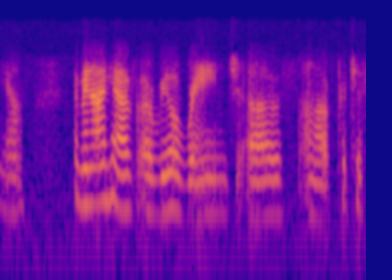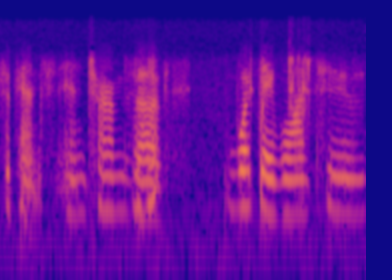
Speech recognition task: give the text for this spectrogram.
Yeah. I mean, I have a real range of uh, participants in terms mm-hmm. of what they want to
